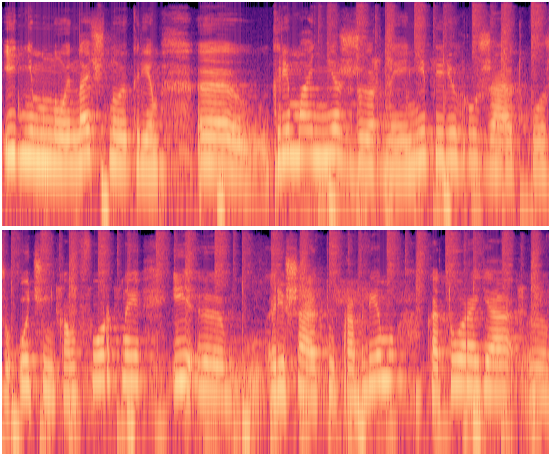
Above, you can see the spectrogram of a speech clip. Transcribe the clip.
и дневной, ночной крем. Крема не жирные, не перегружают кожу, очень комфортные и э, решают ту проблему, которая э,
